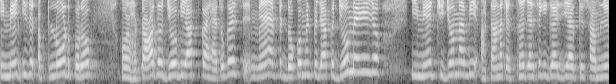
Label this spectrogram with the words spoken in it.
इमेज इधर अपलोड करो और हटा दो जो भी आपका है। तो गैस मैं डॉक्यूमेंट पर जाकर जो मेरी जो इमेज थी, जो मैं अभी हटाना चाहता था, जैसे कि गैस ये आपके सामने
